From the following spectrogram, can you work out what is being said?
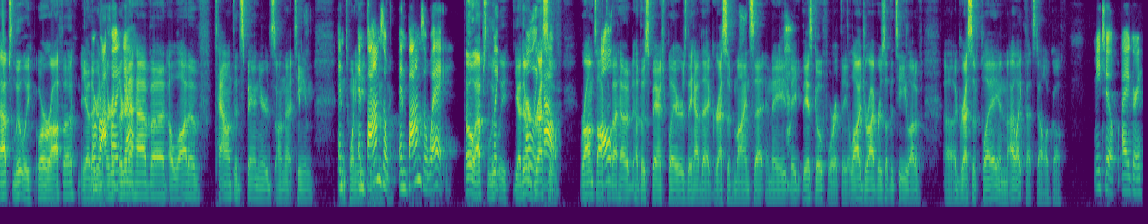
Absolutely, or Rafa. Yeah, they're gonna, Rafa, they're, they're yeah. gonna have uh, a lot of talented Spaniards on that team and, in 2018. And bombs, and bombs away. Oh, absolutely. Like, yeah, they're aggressive. Cow. Rahm talked All, about how, how those Spanish players they have that aggressive mindset and they, yeah. they, they just go for it. They a lot of drivers at the tee, a lot of uh, aggressive play, and I like that style of golf. Me too. I agree.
